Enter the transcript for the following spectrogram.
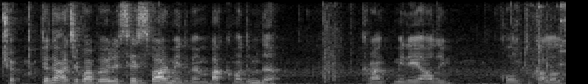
Çöplükte de acaba böyle ses var mıydı? Ben bakmadım da. Crank miliyi alayım. Koltuk alalım.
